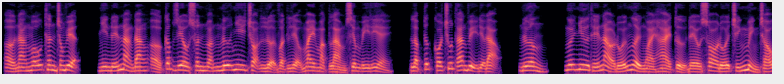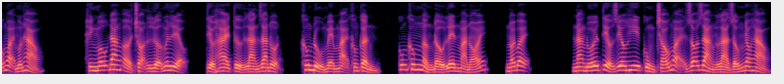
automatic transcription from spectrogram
Ở nàng mẫu thân trong viện, nhìn đến nàng đang ở cấp diêu xuân đoán nữ nhi chọn lựa vật liệu may mặc làm xiêm y đi lập tức có chút an vị địa đạo, nương, ngươi như thế nào đối người ngoài hài tử đều so đối chính mình cháu ngoại muốn hảo. Hình mẫu đang ở chọn lựa nguyên liệu, tiểu hài tử làn da nột, không đủ mềm mại không cần, cũng không ngẩng đầu lên mà nói, nói bậy. Nàng đối tiểu diêu hy cùng cháu ngoại rõ ràng là giống nhau hảo.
